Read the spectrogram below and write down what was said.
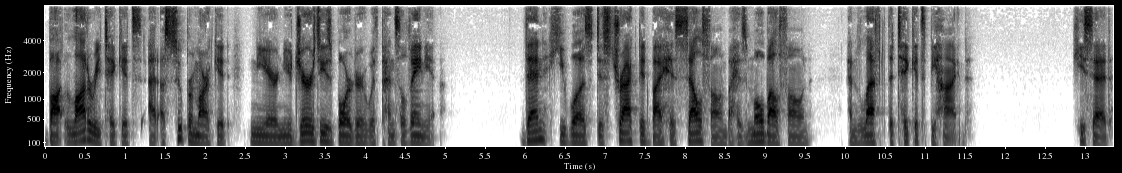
bought lottery tickets at a supermarket near New Jersey's border with Pennsylvania. Then he was distracted by his cell phone, by his mobile phone, and left the tickets behind. He said,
